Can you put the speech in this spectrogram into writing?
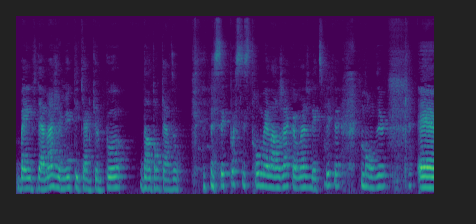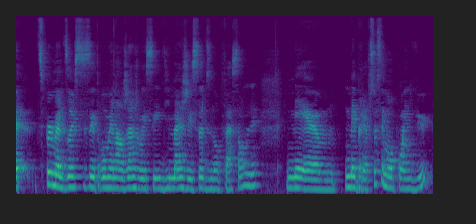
ben évidemment, j'aime mieux que tu ne calcules pas dans ton cardio. je sais pas si c'est trop mélangeant comment je l'explique. Mon Dieu. Euh, tu peux me le dire si c'est trop mélangeant. Je vais essayer d'imager ça d'une autre façon. Là. Mais, euh, mais bref, ça, c'est mon point de vue.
